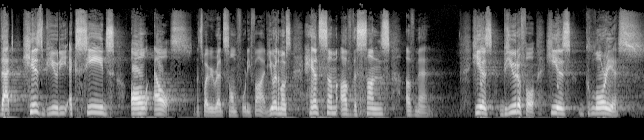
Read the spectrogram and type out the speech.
that his beauty exceeds all else. That's why we read Psalm 45. You are the most handsome of the sons of men. He is beautiful, he is glorious.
